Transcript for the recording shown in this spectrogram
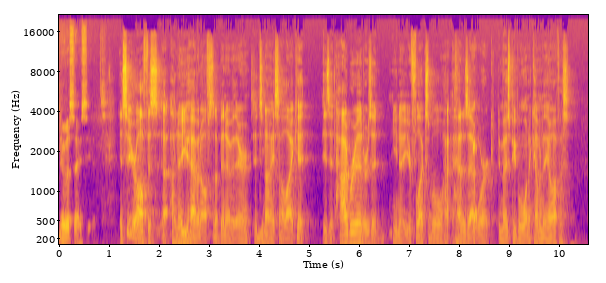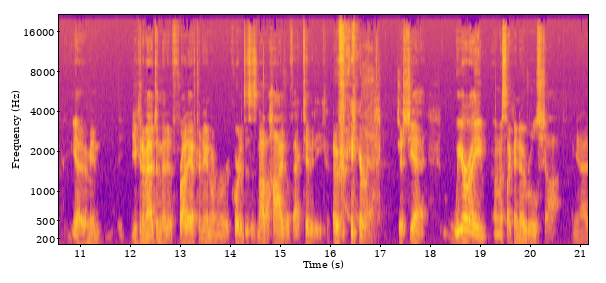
new associates. And so your office, I know you have an office. I've been over there. It's mm-hmm. nice. I like it. Is it hybrid or is it, you know, you're flexible? How, how does that work? Do most people want to come into the office? Yeah, I mean, you can imagine that if Friday afternoon when we're recording, this is not a hive of activity over here yeah. just yet. We are a almost like a no rules shop. I mean, I,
